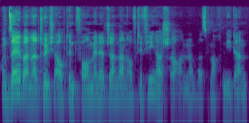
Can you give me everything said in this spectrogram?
Und selber natürlich auch den Fondsmanagern dann auf die Finger schauen. Ne? Was machen die dann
